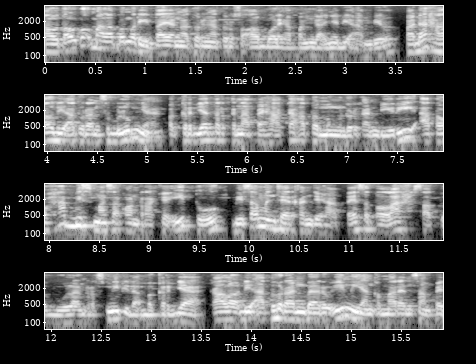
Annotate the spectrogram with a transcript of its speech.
tahu-tahu kok malah pemerintah yang ngatur-ngatur soal boleh apa enggaknya diambil. Padahal di aturan sebelumnya, pekerja terkena PHK atau mengundurkan diri atau habis masa kontraknya itu bisa mencairkan JHT setelah satu bulan resmi tidak bekerja. Kalau di aturan baru ini yang kemarin sampai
